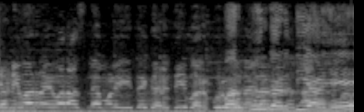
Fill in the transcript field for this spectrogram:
शनिवार रविवार असल्यामुळे इथे गर्दी भरपूर भरपूर गर्दी आहे.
